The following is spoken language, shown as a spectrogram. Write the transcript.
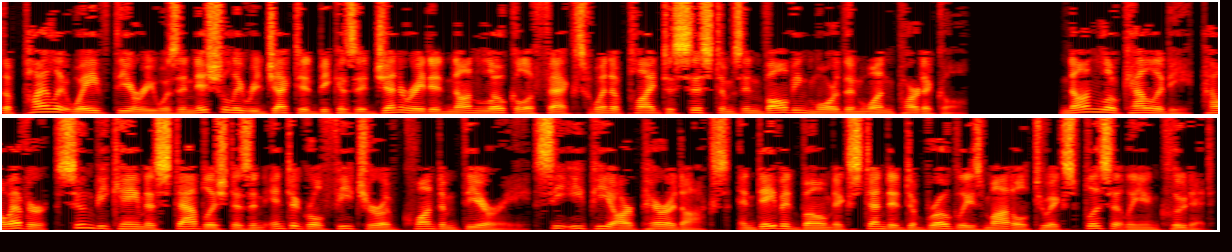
The pilot wave theory was initially rejected because it generated non-local effects when applied to systems involving more than one particle. Non-locality, however, soon became established as an integral feature of quantum theory CEPR paradox, and David Bohm extended de Broglie's model to explicitly include it.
